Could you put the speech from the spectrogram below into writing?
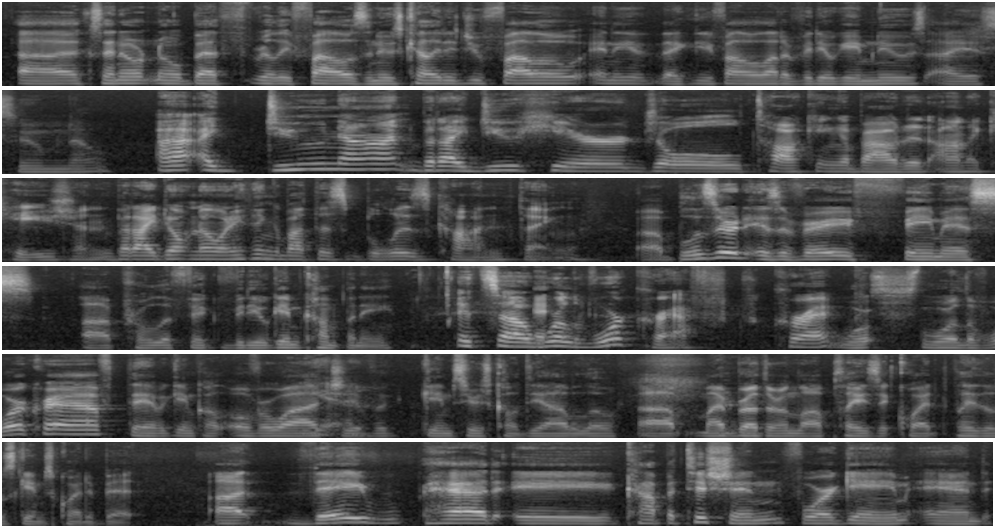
because I don't know Beth really follows the news. Kelly, did you follow any like you follow a lot of video game news? I assume no. I, I do not, but I do hear Joel talking about it on occasion. But I don't know anything about this BlizzCon thing. Uh, Blizzard is a very famous, uh, prolific video game company. It's uh, World of Warcraft, correct? War- World of Warcraft. They have a game called Overwatch. Yeah. They have a game series called Diablo. Uh, my brother-in-law plays it quite plays those games quite a bit. Uh, they had a competition for a game, and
